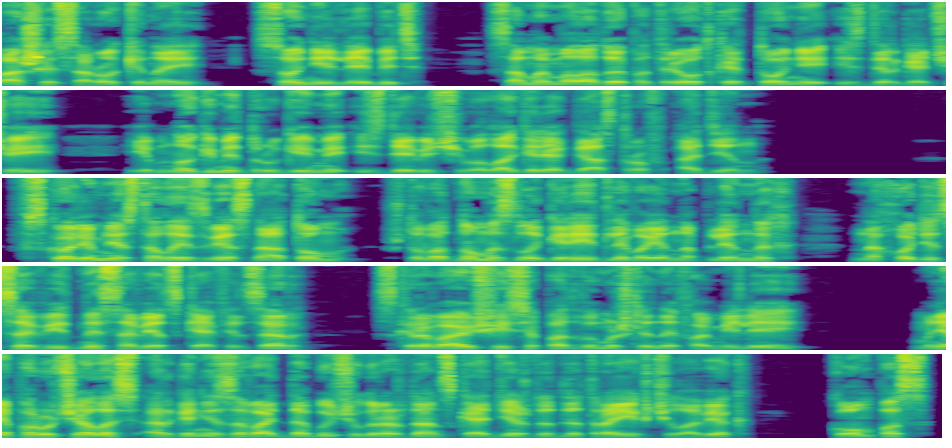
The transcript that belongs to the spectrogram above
Пашей Сорокиной, Соней Лебедь, самой молодой патриоткой Тони из Дергачей и многими другими из девичьего лагеря Гастров-1. Вскоре мне стало известно о том, что в одном из лагерей для военнопленных находится видный советский офицер, скрывающийся под вымышленной фамилией, мне поручалось организовать добычу гражданской одежды для троих человек, компас,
